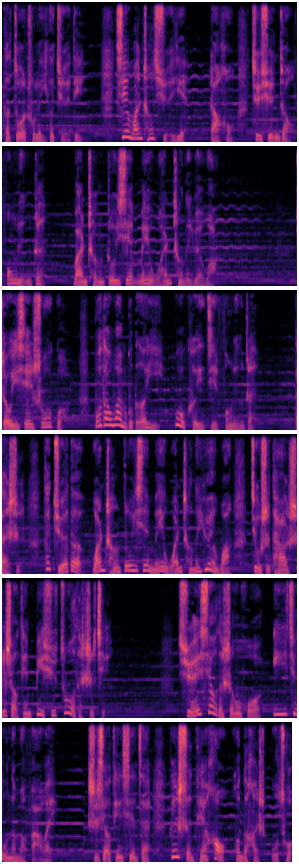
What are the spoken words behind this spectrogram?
他做出了一个决定：先完成学业，然后去寻找风铃镇，完成周一仙没有完成的愿望。周一仙说过，不到万不得已，不可以进风铃镇。但是他觉得完成周一仙没有完成的愿望，就是他石小天必须做的事情。学校的生活依旧那么乏味，石小天现在跟沈天浩混得很是不错，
